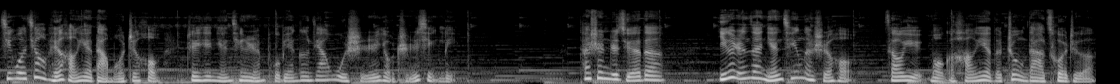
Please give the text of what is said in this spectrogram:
经过教培行业打磨之后，这些年轻人普遍更加务实、有执行力。他甚至觉得，一个人在年轻的时候遭遇某个行业的重大挫折，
